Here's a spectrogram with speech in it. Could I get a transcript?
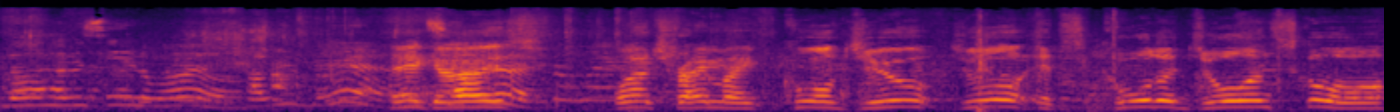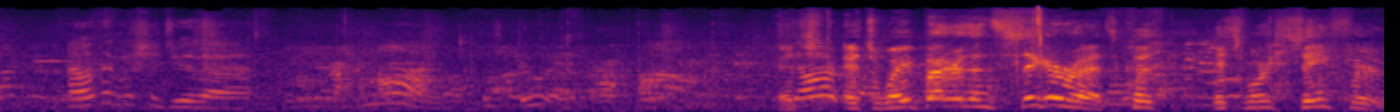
Bella, haven't seen you in a while. How you been? Hey guys, want to try my cool Juul? Juul, it's cool to Juul in school. I don't think we should do that. Come on, let's do it. It's it's way better than cigarettes because it's more safer.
